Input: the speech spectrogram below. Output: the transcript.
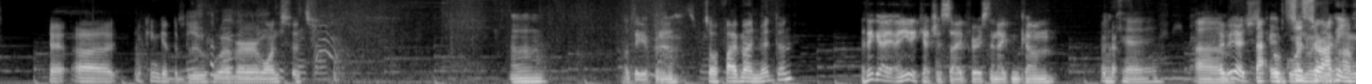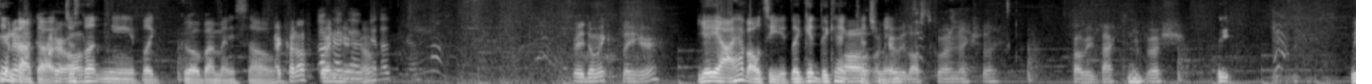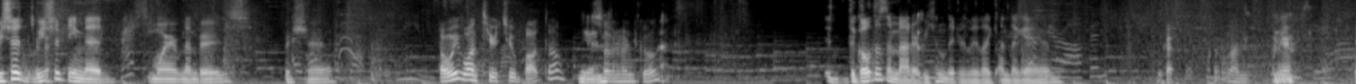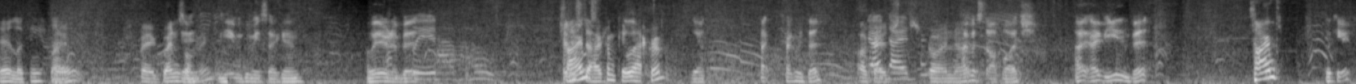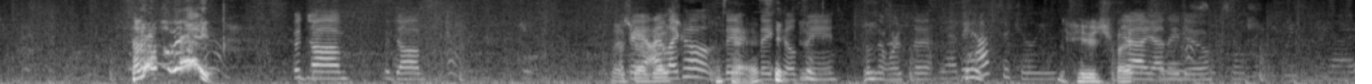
Okay, uh, you can get the blue, we come in whoever wants it. red buff? Uh, I'll take it for now. So five man mid then? I think I, I need to catch a side first, then I can come. Okay. Um, Maybe I just ba- it's just with you. Soraka. You I'm can gonna back up. Just off. let me like go by myself. I cut off Gwen Okay, here, okay, no? okay. Wait, don't make a play here? Yeah, yeah. I have ulti. They can. They can't oh, catch okay, me. we lost Gwen actually. Probably back to the brush. We should. We should be mid. More members, for sure. won't forget what it means. Don't we want tier 2 bot though? Yeah. 700 gold? The goal doesn't matter. We can literally like end the game. Okay. I'm, I'm here. They're looking flank. Wait, Gwen's on Okay, me. give, give me a second. I'll be here in a bit. Bleed. Have hope. Finish the Charmed? Kill the Heckram. Yeah. Hackman's dead. Okay, I just go in I have a stopwatch. I, I've eaten a bit. Charmed. Look here. Come out me! Good job. Good job. Nice Okay, job, I guys. like how they, Okay. they killed me. Wasn't worth it. Yeah, they have to kill you. Huge fight. Yeah, yeah, they do. Yeah,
